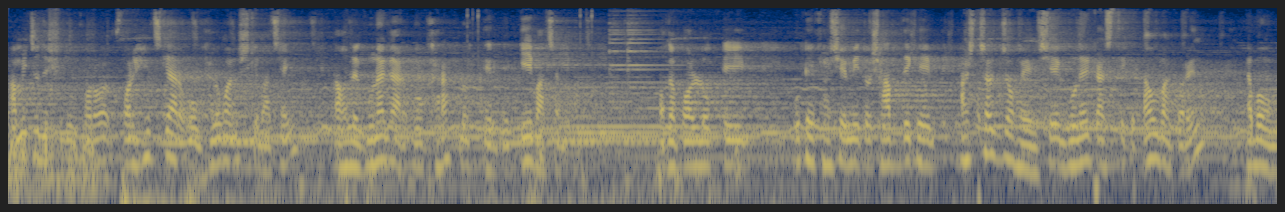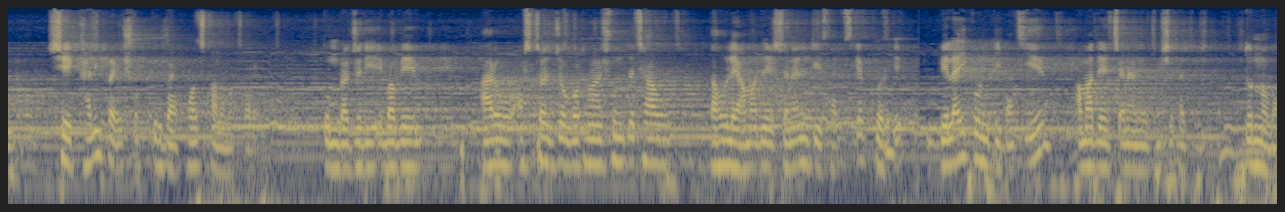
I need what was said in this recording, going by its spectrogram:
আমি যদি শুধু ফর- ফরহেজগার ও ভালো মানুষকে বাঁচাই, তাহলে গুণাগার ও খারাপ লোকদেরকে কে বাঁচাবে? অতপর লোকটি উঠে ফাঁসে মৃত সাপ দেখে আশ্চর্য হয়ে সে গুণের কাছ থেকে তাওবা করেন এবং সে খালি পায়ে শক্তির পায়ে হজ পালন করে তোমরা যদি এভাবে আরও আশ্চর্য ঘটনা শুনতে চাও, তাহলে আমাদের চ্যানেলটি সাবস্ক্রাইব করে বেলাইকনটি বাঁচিয়ে আমাদের চ্যানেলে পাশে থাকবে ধন্যবাদ।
